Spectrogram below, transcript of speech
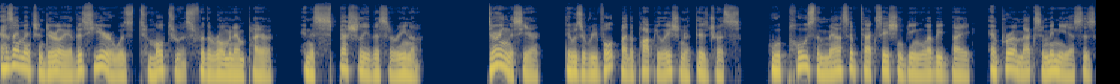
As I mentioned earlier, this year was tumultuous for the Roman Empire, and especially this arena. During this year, there was a revolt by the population at Thysdrus, who opposed the massive taxation being levied by Emperor Maximinius's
